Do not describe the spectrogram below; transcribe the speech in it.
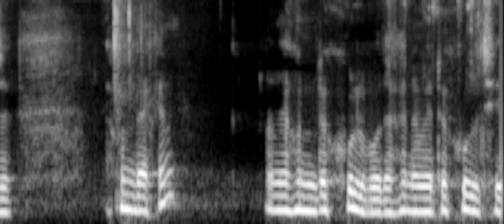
যে এখন দেখেন, আমি এখন এটা খুলবো। দেখেন আমি এটা খুলছি।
